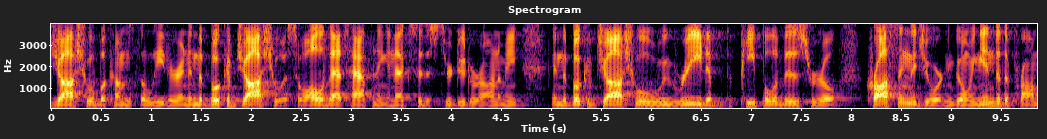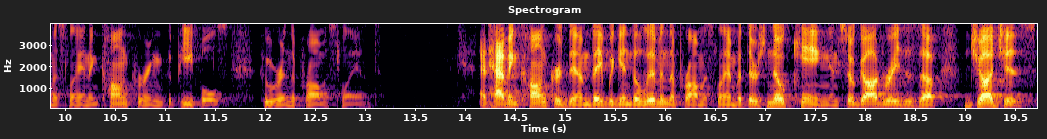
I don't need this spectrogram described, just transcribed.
Joshua becomes the leader. And in the book of Joshua, so all of that's happening in Exodus through Deuteronomy, in the book of Joshua, we read of the people of Israel crossing the Jordan, going into the promised land, and conquering the peoples who were in the promised land. And having conquered them, they begin to live in the promised land, but there's no king. And so God raises up judges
